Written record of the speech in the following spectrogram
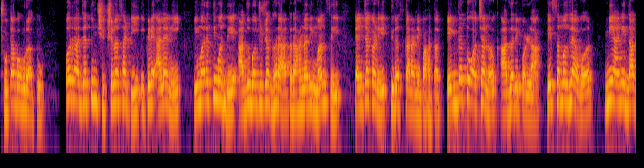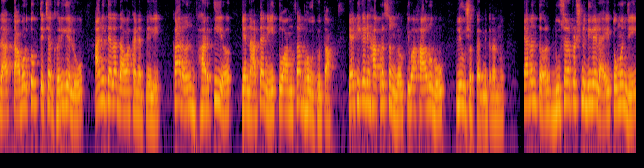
छोटा भाऊ राहतो. परराज्यातून शिक्षणासाठी इकडे आल्याने इमारतीमध्ये आजूबाजूच्या घरात राहणारी माणसे त्यांच्याकडे तिरस्काराने पाहतात. एकदा तो अचानक आजारी पडला. हे समजल्यावर मी आणि दादा ताबडतोब त्याच्या घरी गेलो आणि त्याला दवाखान्यात नेले. कारण भारतीय या नात्याने तो आमचा भाऊच होता. या ठिकाणी हा प्रसंग किंवा हा अनुभव लिहू शकतात मित्रांनो. त्यानंतर दुसरा प्रश्न दिलेला आहे तो म्हणजे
